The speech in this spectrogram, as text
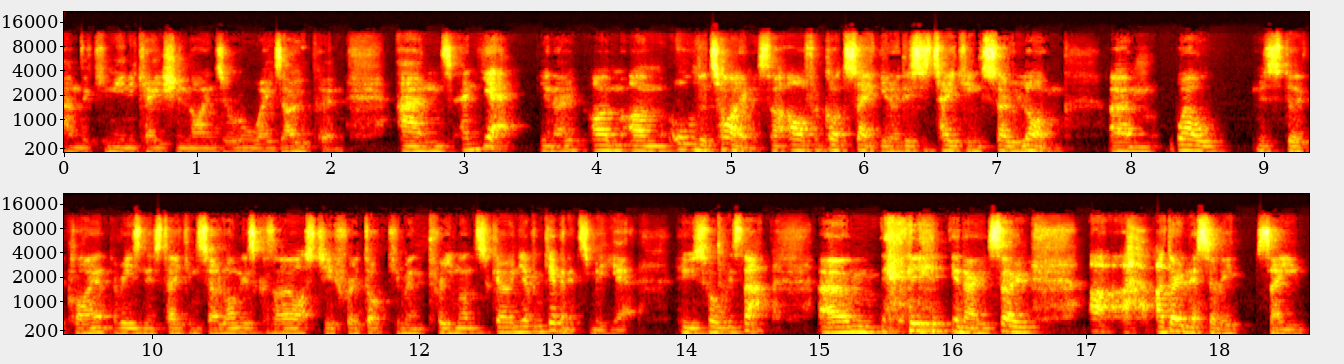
and the communication lines are always open. And and yeah you know i'm, I'm all the time it's like oh for god's sake you know this is taking so long. Um, well mr client the reason it's taking so long is because i asked you for a document three months ago and you haven't given it to me yet. Whose fault is that? Um, you know so i don't necessarily say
